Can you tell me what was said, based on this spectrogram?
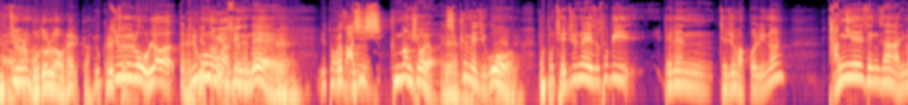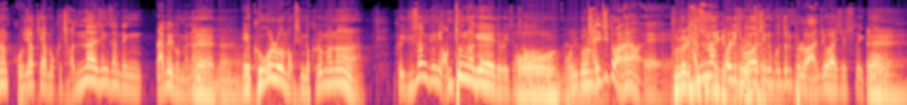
육지로는 못 올라오나, 그러니까. 육주로 올라가 그러니까 네. 들고는 올안수 되는 있는데. 네. 그러니까 맛이 수 시- 금방 쉬어요. 네, 시큼해지고 네, 네. 보통 제주 내에서 소비되는 제주 막걸리는 당일 생산 아니면 고지학해야 뭐 그 전날 생산된 라벨 보면은 네, 네. 예 그걸로 먹습니다. 그러면은 그 유산균이 엄청나게 들어있어서 오, 뭐 이건. 달지도 않아요. 예. 불가리 단 수준이겠네요. 막걸리 좋아하시는. 분들은 별로 안 좋아하실 수도 있고 예.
